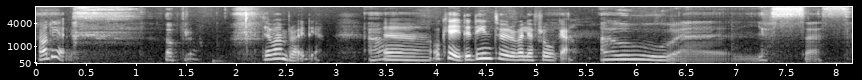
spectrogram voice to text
Ja, det gör vi. Ja, bra. Det var en bra idé. Ja. Uh, Okej, okay, det är din tur att välja fråga. Oh, uh, jösses.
